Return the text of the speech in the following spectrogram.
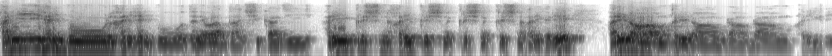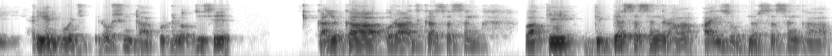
हरी हरि बोल हरि हरि बोल. धन्यवाद, दांशिका जी. हरे कृष्ण हरे कृष्ण कृष्ण कृष्ण हरे हरे हरे राम हरे राम राम राम हरे हरे हरि हरि बोल जी, रोशन ठाकुर डलोजी से. कल का और आज का सत्संग वाकई दिव्य सत्संग रहा आईज ओपनर सत्संग रहा.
